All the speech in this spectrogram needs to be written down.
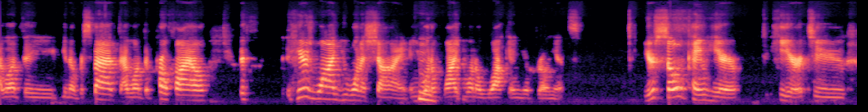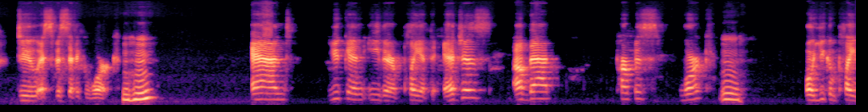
I want the, you know, respect. I want the profile. here's why you want to shine and you hmm. want to, why you want to walk in your brilliance. Your soul came here, here to do a specific work. Mm-hmm. And you can either play at the edges of that purpose work, mm. or you can play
